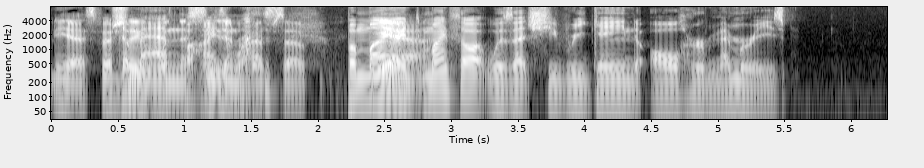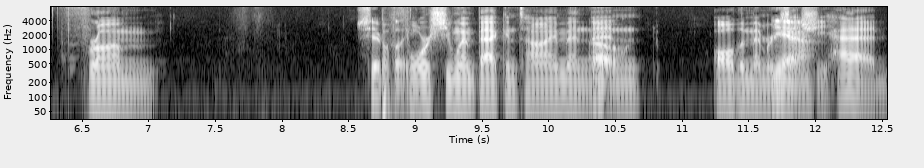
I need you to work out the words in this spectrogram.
yeah, especially math when the season wraps up. But my Yeah. my thought was that she regained all her memories from Shipley. before she went back in time and Oh. then all the memories Yeah. that she had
